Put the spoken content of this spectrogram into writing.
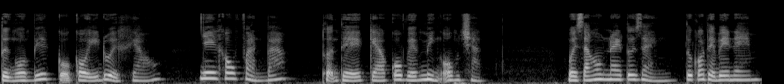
Từ ngôn biết cô có ý đuổi khéo, Nhưng không phản bác, Thuận thế kéo cô với mình ôm chặt. Buổi sáng hôm nay tôi rảnh, Tôi có thể bên em.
